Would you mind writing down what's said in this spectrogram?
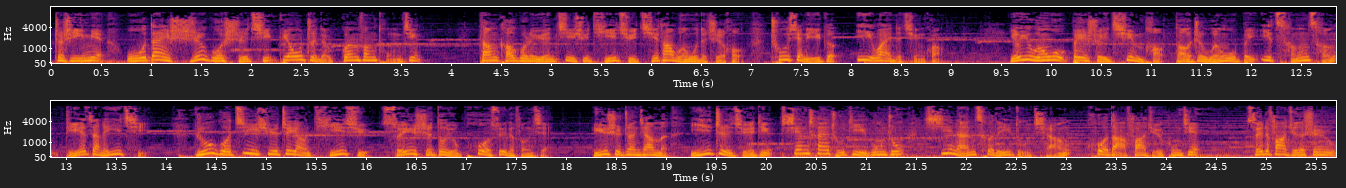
这是一面五代十国时期标志的官方铜镜。当考古人员继续提取其他文物的时候，出现了一个意外的情况：由于文物被水浸泡，导致文物被一层层叠在了一起。如果继续这样提取，随时都有破碎的风险。于是，专家们一致决定先拆除地宫中西南侧的一堵墙，扩大发掘空间。随着发掘的深入，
